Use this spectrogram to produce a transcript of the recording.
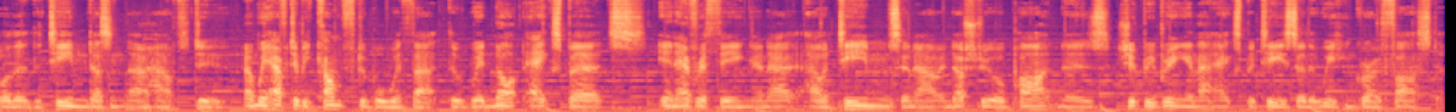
or that the team doesn't know how to do. And we have to be comfortable with that, that we're not experts in everything and our, our teams and our industrial partners should be bringing that expertise so that we can grow faster.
